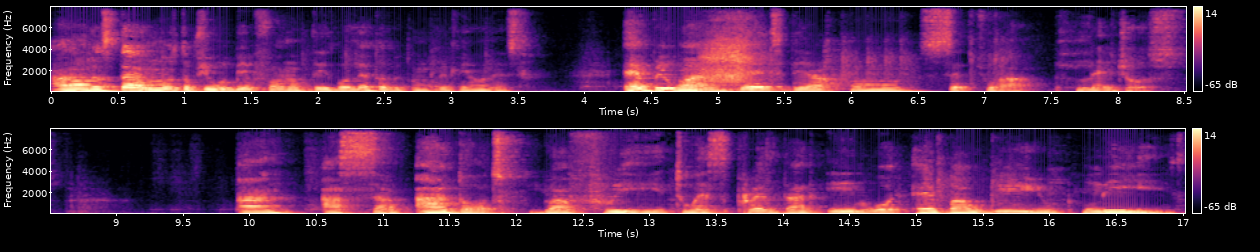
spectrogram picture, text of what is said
And I understand most of you will make fun of this, but let us be completely honest. Everyone gets their own sexual pleasures. And as an adult, you are free to express that in whatever way you please.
